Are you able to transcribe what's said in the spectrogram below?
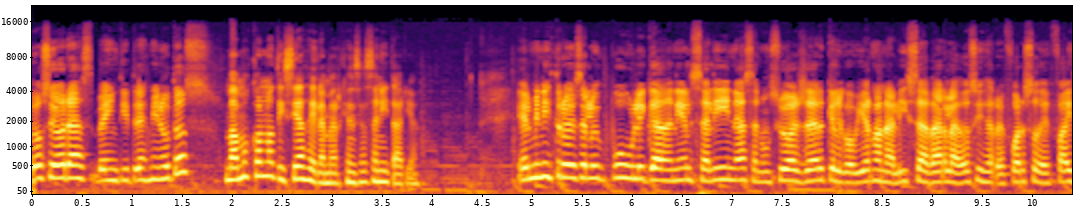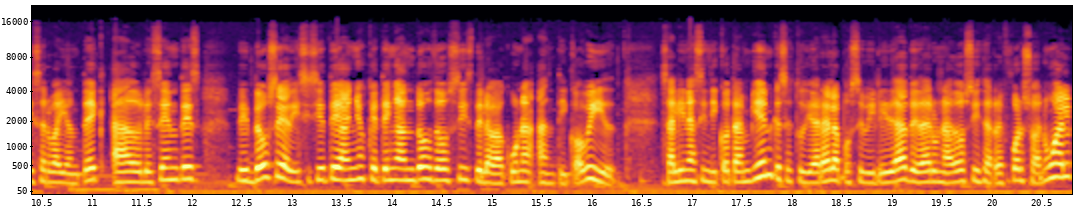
12 horas 23 minutos. Vamos con noticias de la emergencia sanitaria. El ministro de Salud Pública, Daniel Salinas, anunció ayer que el gobierno analiza dar la dosis de refuerzo de Pfizer BioNTech a adolescentes de 12 a 17 años que tengan dos dosis de la vacuna anti-COVID. Salinas indicó también que se estudiará la posibilidad de dar una dosis de refuerzo anual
